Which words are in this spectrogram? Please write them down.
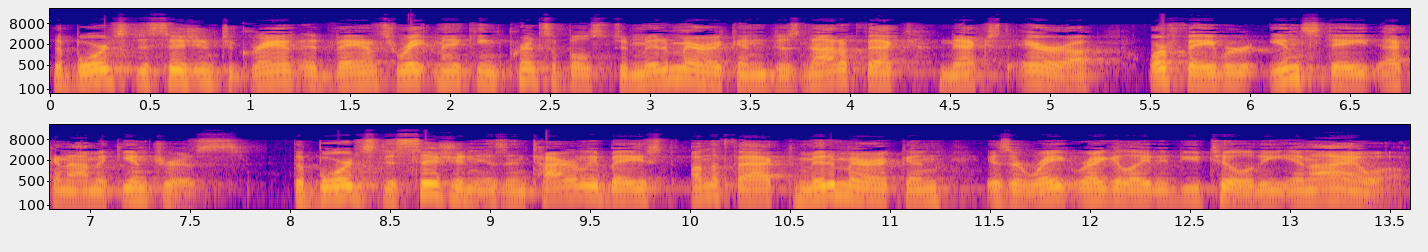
the board's decision to grant advance rate making principles to Mid American does not affect NextEra or favor in state economic interests. The board's decision is entirely based on the fact Mid American is a rate regulated utility in Iowa.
